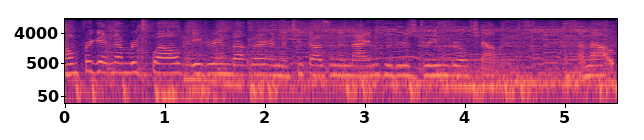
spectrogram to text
Don't forget number 12, Adrean Butler, in the 2009 Hooters Dream Girl Challenge. I'm out.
